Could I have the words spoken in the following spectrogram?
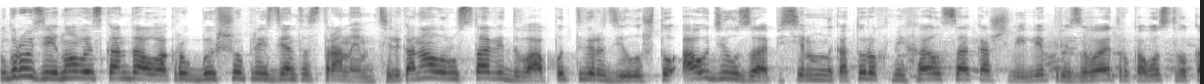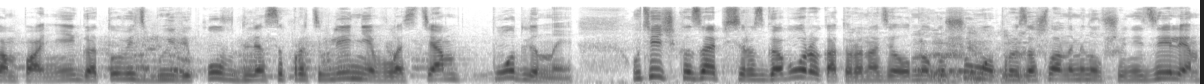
В Грузии новый скандал вокруг бывшего президента страны. Телеканал «Рустави-2» подтвердил, что аудиозаписи, на которых Михаил Саакашвили призывает руководство компании готовить боевиков для сопротивления властям, подлинные. Утечка записи разговора, которая надела много шума, произошла на минувшей неделе.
